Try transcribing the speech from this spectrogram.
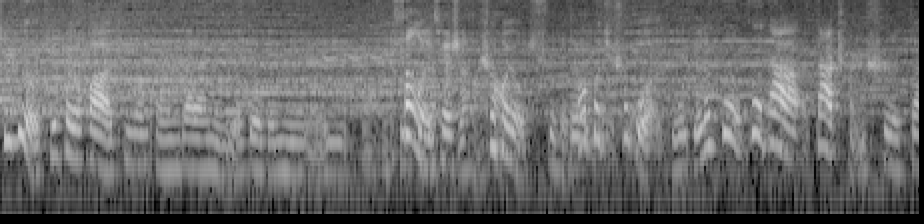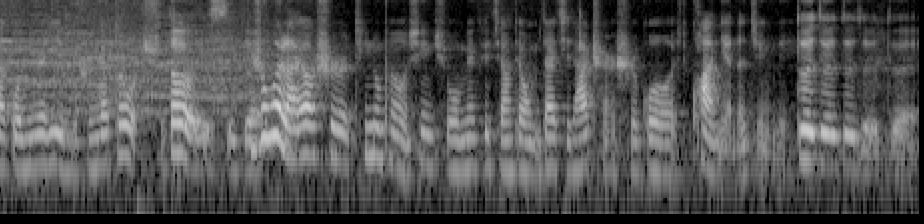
其实有机会的话，听众朋友应该来纽约过个纽约日，氛围确实很好。是会有趣的。对包括其实我，我觉得各各大大城市在过纽约 eve 的时候应该都有去。都有意思，对其实未来要是听众朋友有兴趣，我们也可以讲讲我们在其他城市过跨年的经历，对对对对对，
